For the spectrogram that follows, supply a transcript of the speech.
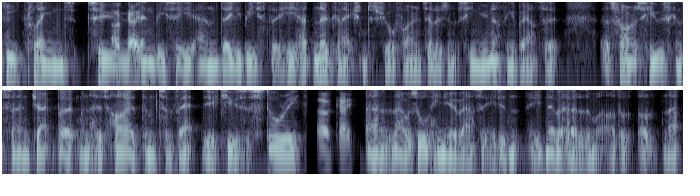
he claimed to Okay. NBC and Daily Beast that he had no connection to Surefire Intelligence. He knew nothing about it. As far as he was concerned, Jack Burkman had hired them to vet the accuser's story, okay. and that was all he knew about it. He didn't. He'd never heard of them other, other than that.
